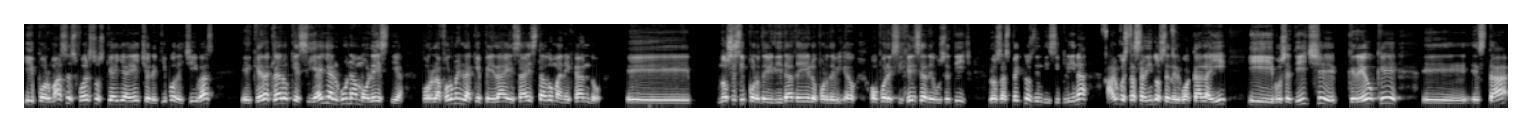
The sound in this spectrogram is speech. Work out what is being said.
y por más esfuerzos que haya hecho el equipo de Chivas, eh, queda claro que si hay alguna molestia por la forma en la que Peláez ha estado manejando, eh, no sé si por debilidad de él o por, o por exigencia de Bucetich, los aspectos de indisciplina, algo está saliéndose del guacal ahí y Bucetich eh, creo que eh, está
